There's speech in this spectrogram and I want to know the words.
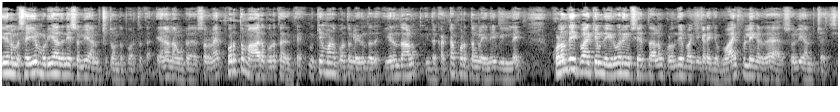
இது நம்ம செய்ய முடியாதுன்னே சொல்லி அனுப்பிச்சிட்டோம் அந்த பொருத்தத்தை. ஏன்னா நான் உங்கள்கிட்ட சொல்கிறேன் பொருத்தம் ஆறு பொருத்தம் இருக்குது முக்கியமான பொருத்தங்கள் இருந்தது. இருந்தாலும் இந்த கட்ட பொருத்தங்கள் இணைவு இல்லை. குழந்தை பாக்கியம் இந்த இருவரையும் சேர்த்தாலும் குழந்தை பாக்கியம் கிடைக்க வாய்ப்பு இல்லைங்கிறத சொல்லி அனுப்பிச்சாச்சு.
